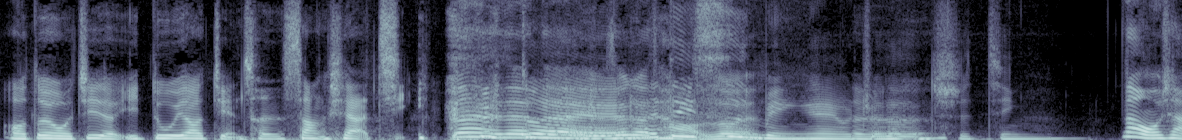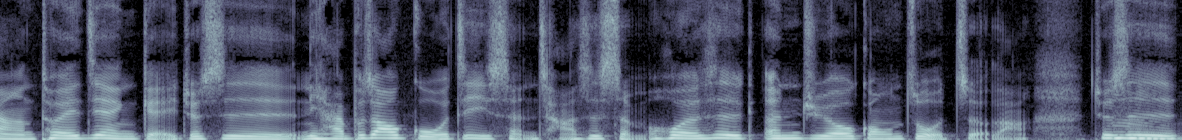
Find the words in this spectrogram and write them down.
哦，对，我记得一度要剪成上下集，对对对，对这个第四名哎，我觉得很吃惊。那我想推荐给就是你还不知道国际审查是什么，或者是 NGO 工作者啦，就是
